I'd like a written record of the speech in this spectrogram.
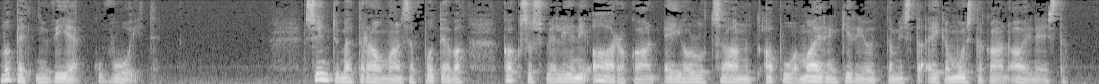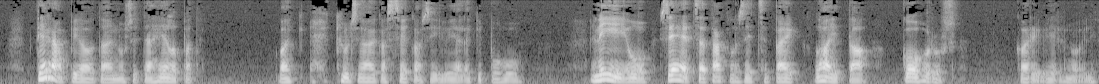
Lopet nyt vie, kun voit. Syntymätraumaansa poteva kaksosveljeni Aarokaan ei ollut saanut apua Mairen kirjoittamista eikä muistakaan aineista. Terapia on tainnut sitä helpat, vaikka kyllä se aika sekaisin vieläkin puhuu. Niin juu, se, että sä taklasit se päin laitaa, kohdus, Kari virnoili.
